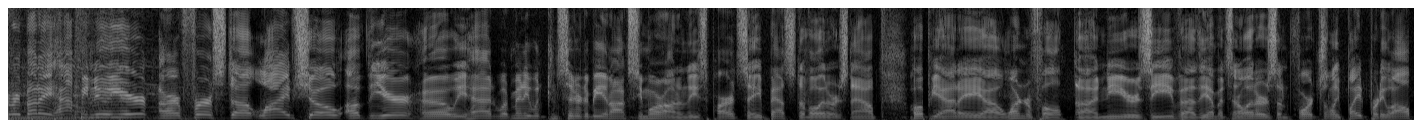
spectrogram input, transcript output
Everybody. Happy New Year. Our first uh, live show of the year. Uh, we had what many would consider to be an oxymoron in these parts, a best of Oilers now. Hope you had a uh, wonderful uh, New Year's Eve. Uh, the Edmonton Oilers unfortunately played pretty well,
